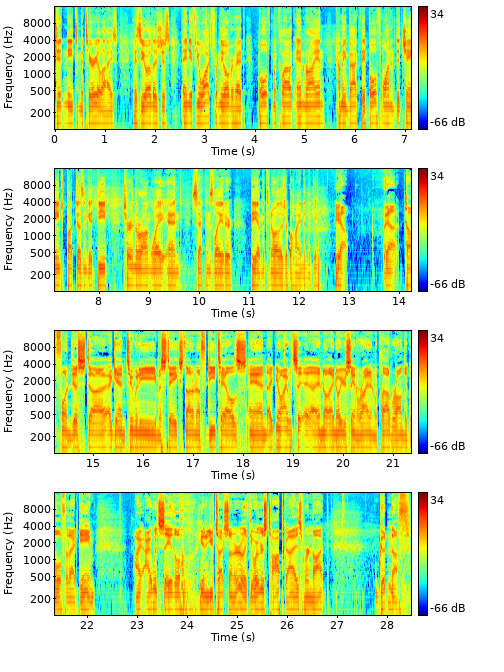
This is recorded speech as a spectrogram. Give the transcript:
didn't need to materialize as the Oilers just and if you watch from the overhead both McLeod and Ryan coming back they both wanted to change puck doesn't get deep turn the wrong way and seconds later the Edmonton Oilers are behind in the game Yeah. Yeah, tough one. Just uh, again, too many mistakes, not enough details, and you know, I would say, I know, I know, you're saying Ryan and McLeod were on the goal for that game. I, I would say though, you know, you touched on it earlier, the Oilers' top guys were not good enough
